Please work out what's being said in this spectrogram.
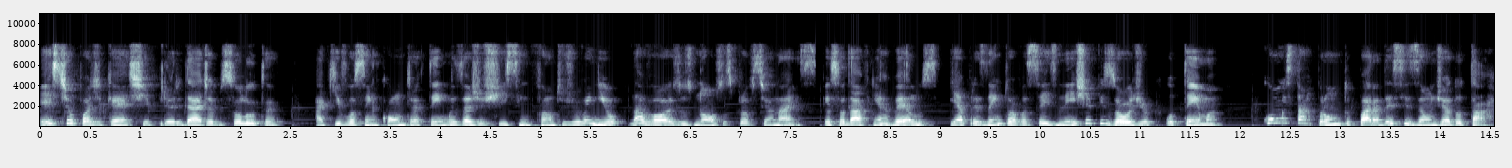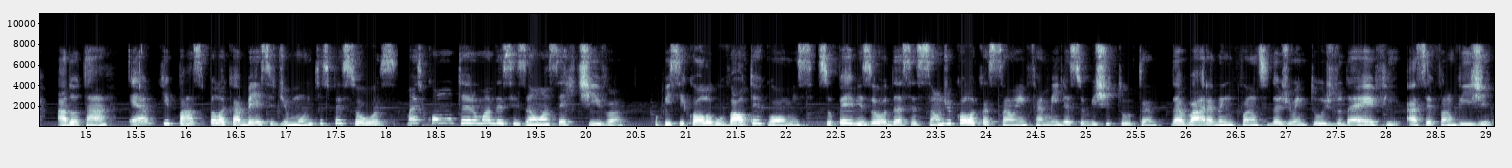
Este é o podcast Prioridade Absoluta. Aqui você encontra temas da justiça infanto-juvenil na voz dos nossos profissionais. Eu sou Daphne Arvelos e apresento a vocês neste episódio o tema Como estar pronto para a decisão de adotar? Adotar é algo que passa pela cabeça de muitas pessoas, mas como ter uma decisão assertiva? O psicólogo Walter Gomes, supervisor da seção de colocação em família substituta da Vara da Infância e da Juventude do DF, a Cefanvige,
